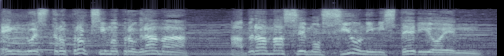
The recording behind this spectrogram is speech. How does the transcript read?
En nuestro próximo programa habrá más emoción y misterio en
